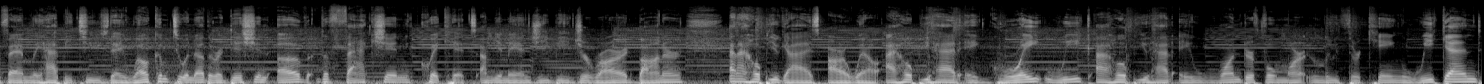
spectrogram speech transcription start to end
family? Happy Tuesday. Welcome to another edition of the Faction Quick Hits. I'm your man, GB Gerard Bonner, and I hope you guys are well. I hope you had a great week. I hope you had a wonderful Martin Luther King weekend.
